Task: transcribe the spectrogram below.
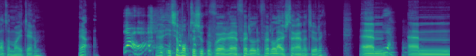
Wat een mooie term. Ja. Ja, hè? Iets om op te zoeken voor, eh, voor, de, voor de luisteraar natuurlijk. Ehm, Ja. ehm,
